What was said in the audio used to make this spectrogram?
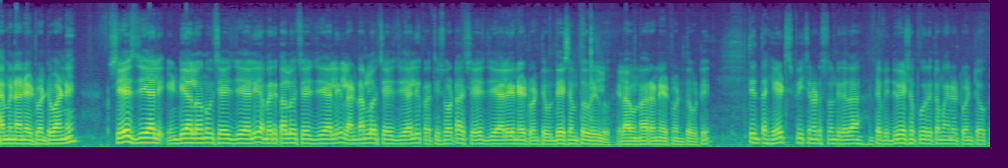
ఆమెన్ అనేటువంటి వాడిని. చేజ్ చేయాలి ఇండియాలోనూ చేజ్ చేయాలి అమెరికాలో చేజ్ చేయాలి లండన్లో చేజ్ చేయాలి ప్రతి చోట చేజ్ చేయాలి అనేటువంటి ఉద్దేశంతో వీళ్ళు ఇలా ఉన్నారనేటువంటిది ఒకటి. ఇంత హేట్ స్పీచ్ నడుస్తుంది కదా అంటే విద్వేషపూరితమైనటువంటి ఒక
